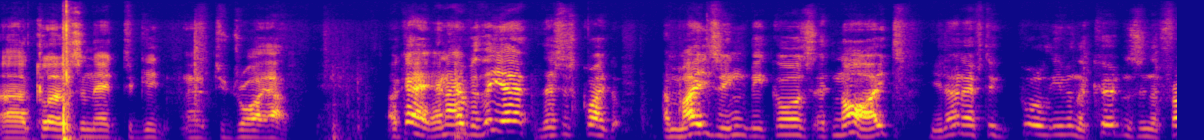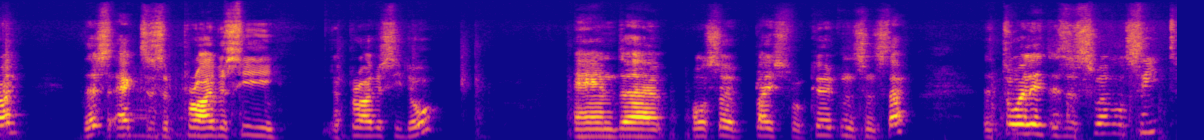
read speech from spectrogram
uh, clothes and that to get uh, to dry out. Okay, and over there, this is quite amazing because at night you don't have to pull even the curtains in the front. This acts as a privacy a privacy door and uh, also a place for curtains and stuff. The toilet is a swivel seat,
